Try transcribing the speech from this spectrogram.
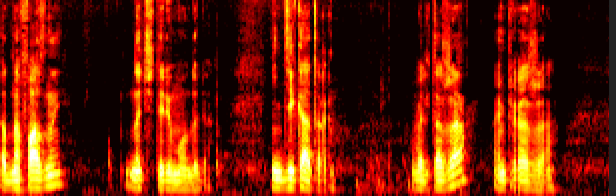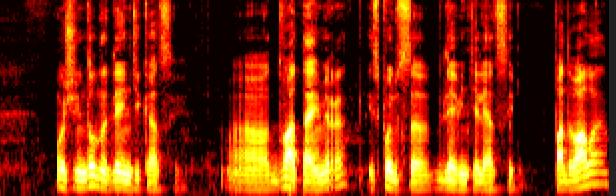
однофазный, на 4 модуля. Индикатор вольтажа, ампеража. Очень удобно для индикации. А, два таймера используются для вентиляции подвала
